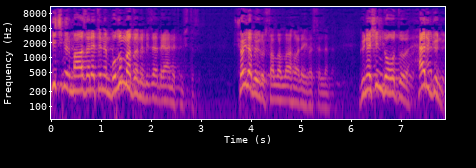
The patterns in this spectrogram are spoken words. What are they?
hiçbir mazeretinin bulunmadığını bize beyan etmiştir. Şöyle buyurur sallallahu aleyhi ve sellem. Güneşin doğduğu her gün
